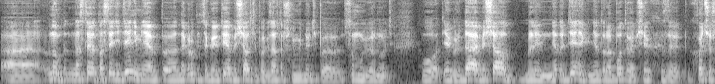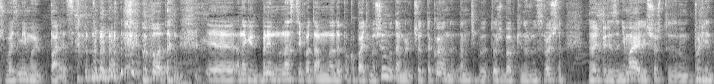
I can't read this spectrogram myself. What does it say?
ну, настает последний день, и мне одногруппница говорит, ты обещал, типа, к завтрашнему дню, типа, сумму вернуть. Вот, я говорю, да, обещал, блин, нету денег, нету работы, вообще, хз, хочешь, возьми мой палец. Вот, Э, она говорит, блин, у нас, типа, там надо покупать машину, там, или что-то такое, нам, типа, тоже бабки нужны срочно, давай перезанимай, или еще что-то, ну, блин,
